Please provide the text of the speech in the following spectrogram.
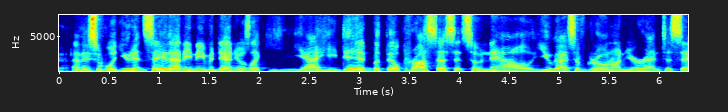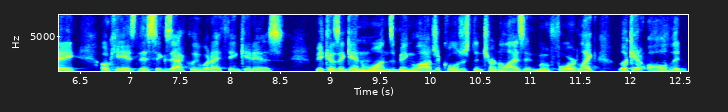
Yeah. And they said, well, you didn't say that. And even Daniel was like, yeah, he did, but they'll process it. So now you guys have grown on your end to say, okay, is this exactly what I think it is? Because again, mm-hmm. one's being logical, just internalize it and move forward. Like, look at all the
